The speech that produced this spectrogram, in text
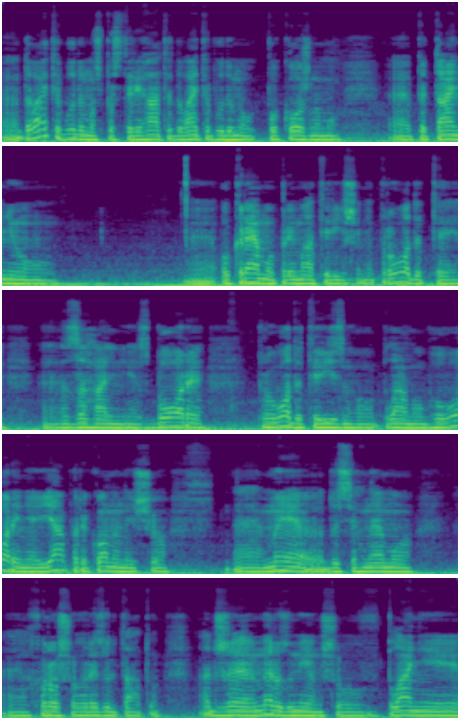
Е, Давайте будемо спостерігати, давайте будемо по кожному питанню окремо приймати рішення, проводити загальні збори, проводити різного плану обговорення. І я переконаний, що ми досягнемо хорошого результату. Адже ми розуміємо, що в плані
